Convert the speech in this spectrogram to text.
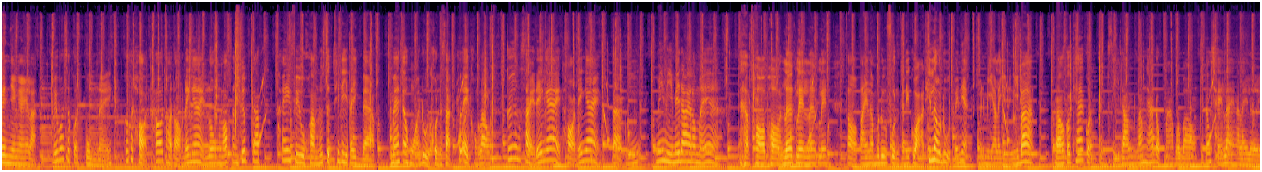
เป็นยังไงล่ะ ไม่ว่าจะกดปุ่มไหน ก็ถอดเข้าถอดออกได้ง่าย ลงล็อกดังกึบกับ ให้ฟิลความรู้สึกที่ดีไปอีกแบบ แม้แต่หัวดูดขนสัตว์พระเอกของเรา ก็ยังใส่ได้ง่าย ถอดได้ง่าย แบบนี้ไม่มีไม่ได้แล้วไหมอะพอพอเลิกเล่นเลิกเล่น ต่อไปเรามาดูฝุ่นกันดีกว่า ที่เราดูดไปเนี่ย มันมีอะไรอยู่ในนี้บ้าง เราก็แค่กดปุ่มสีดำแล้วงัดออกมาเบาๆไม่ต้องใช้แรงอะไรเลย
